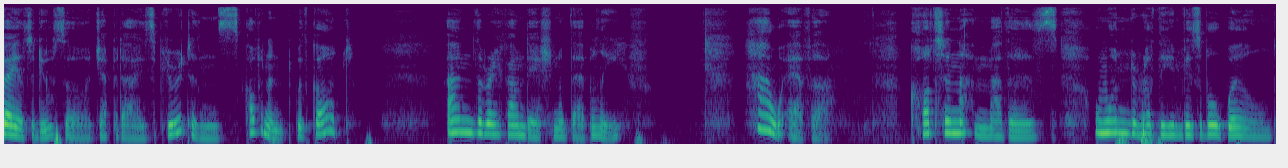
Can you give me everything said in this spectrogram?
Failed to do so jeopardized Puritans' covenant with God and the very foundation of their belief. However, Cotton Mather's Wonder of the Invisible World,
